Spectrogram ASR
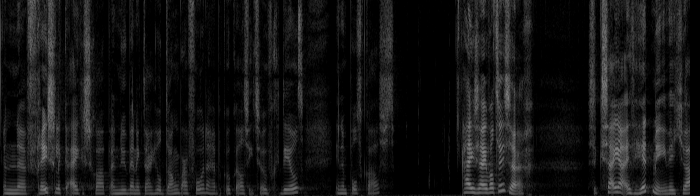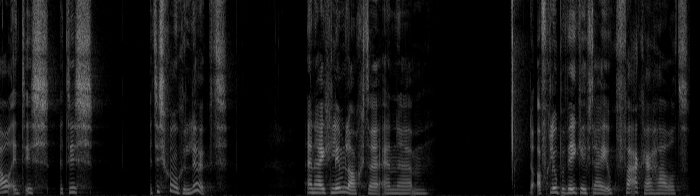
een uh, vreselijke eigenschap en nu ben ik daar heel dankbaar voor. Daar heb ik ook wel eens iets over gedeeld in een podcast. Hij zei: Wat is er? Dus ik zei: Ja, het hit me, weet je wel. Het is, het is, het is gewoon gelukt. En hij glimlachte en um, de afgelopen week heeft hij ook vaak herhaald:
